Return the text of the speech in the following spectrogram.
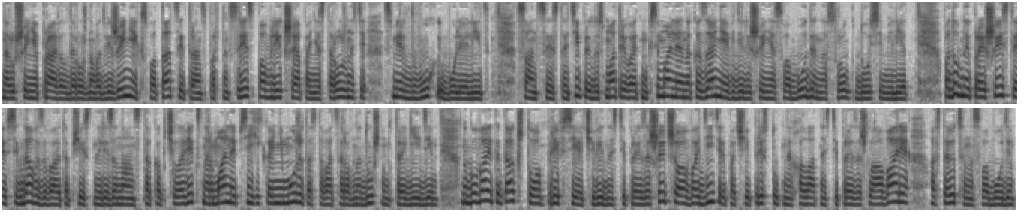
Нарушение правил дорожного движения, эксплуатации транспортных средств, повлекшее по неосторожности смерть двух и более лиц. Санкции статьи предусматривает максимальное наказание в виде лишения свободы на срок до 7 лет. Подобные происшествия всегда вызывают общественный резонанс, так как человек с нормальной психикой не может оставаться равнодушным к трагедии. Но Бывает и так, что при всей очевидности произошедшего водитель, по чьей преступной халатности произошла авария, остается на свободе.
